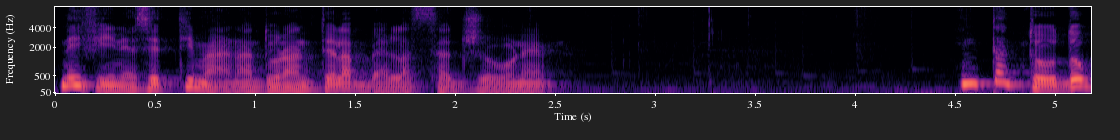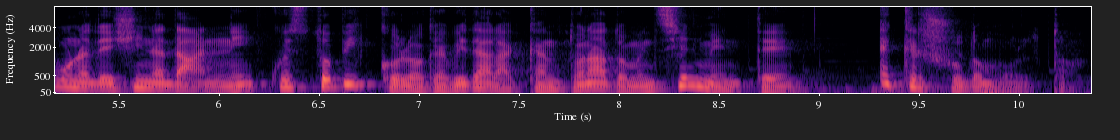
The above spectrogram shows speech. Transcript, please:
nei fine settimana durante la bella stagione. Intanto, dopo una decina d'anni, questo piccolo capitale accantonato mensilmente è cresciuto molto,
